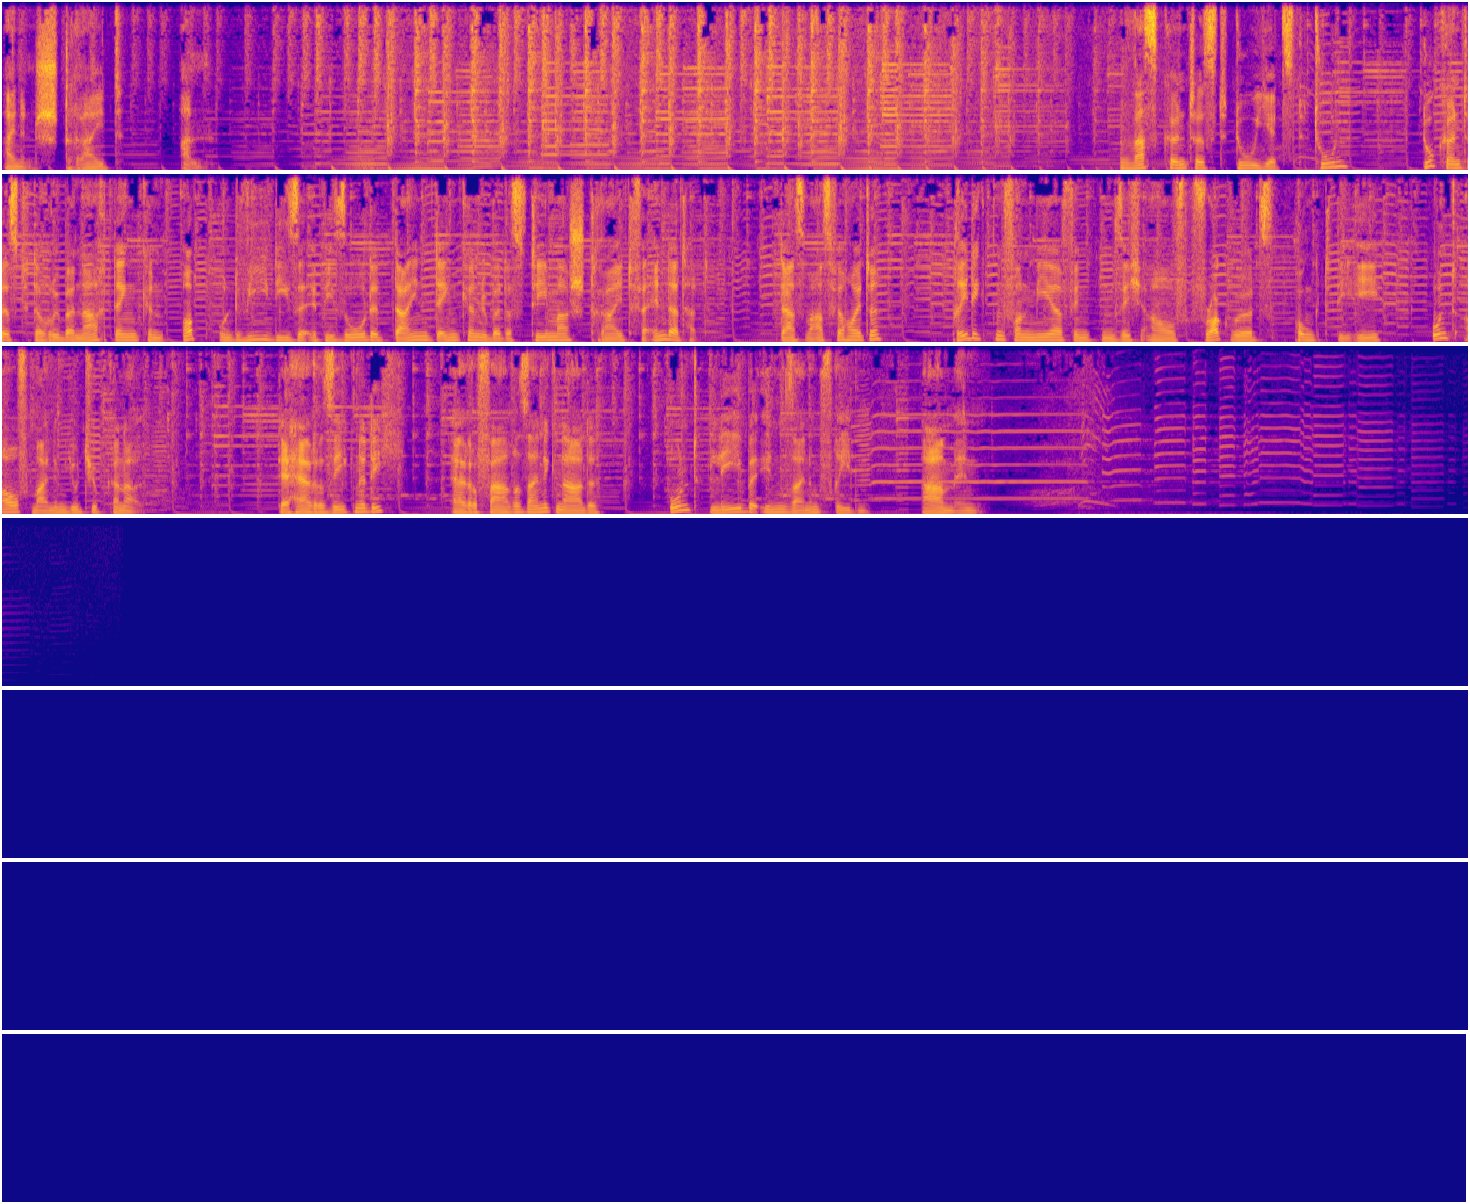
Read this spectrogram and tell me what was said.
einen Streit an. Was könntest du jetzt tun? Du könntest darüber nachdenken, ob und wie diese Episode dein Denken über das Thema Streit verändert hat. Das war's für heute. Predigten von mir finden sich auf frogwords.de und auf meinem YouTube-Kanal. Der Herr segne dich, erfahre seine Gnade und lebe in seinem Frieden. Amen.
